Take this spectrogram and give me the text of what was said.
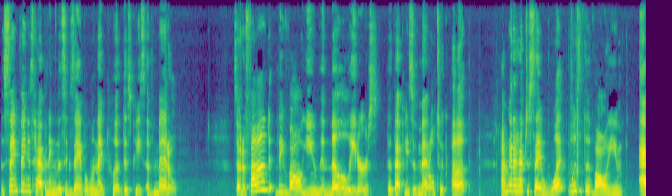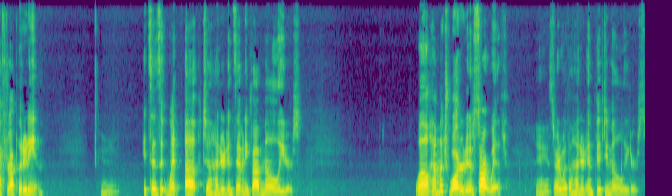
The same thing is happening in this example when they put this piece of metal. So to find the volume, the milliliters, that that piece of metal took up, I'm going to have to say what was the volume after I put it in. It says it went up to 175 milliliters. Well, how much water did it start with? Okay, started with 150 milliliters.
